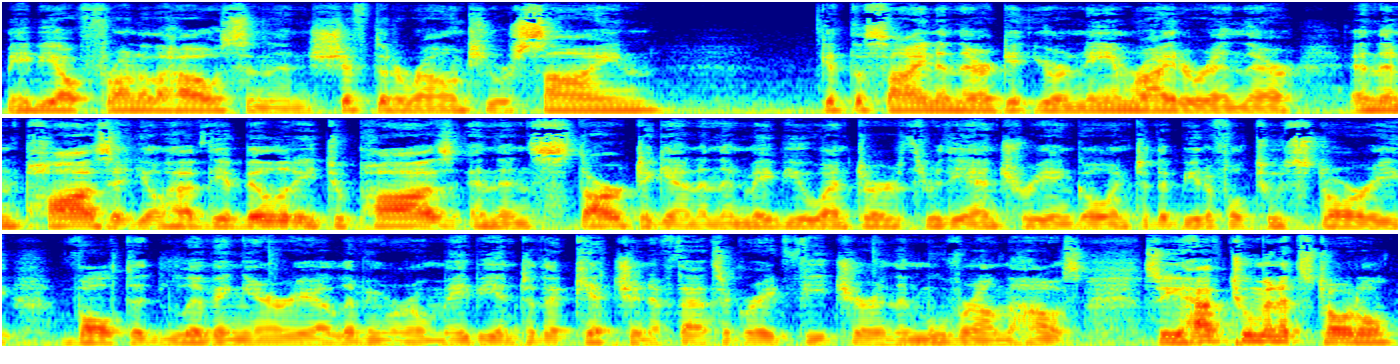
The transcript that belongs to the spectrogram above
maybe out front of the house, and then shift it around to your sign get the sign in there, get your name writer in there, and then pause it. You'll have the ability to pause and then start again. And then maybe you enter through the entry and go into the beautiful two story vaulted living area, living room, maybe into the kitchen if that's a great feature, and then move around the house. So you have two minutes total.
